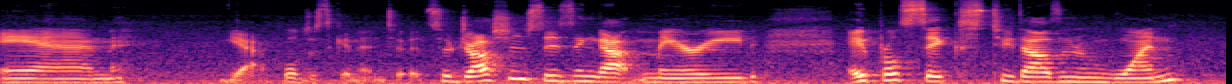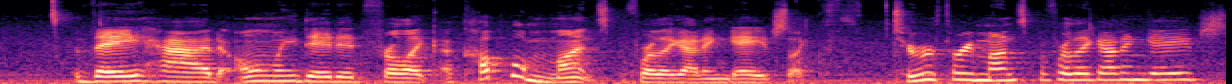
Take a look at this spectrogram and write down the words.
and yeah, we'll just get into it. So Josh and Susan got married April 6, 2001. They had only dated for like a couple of months before they got engaged, like two or three months before they got engaged.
